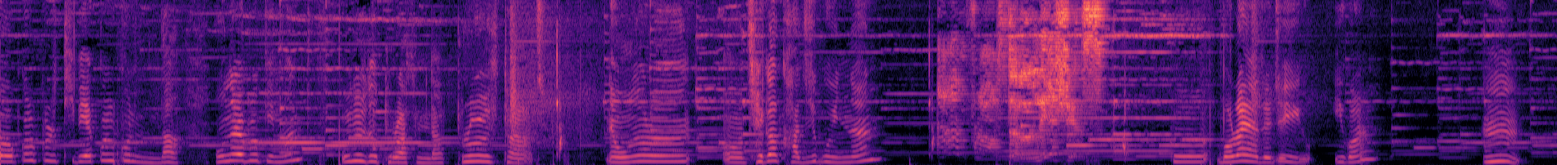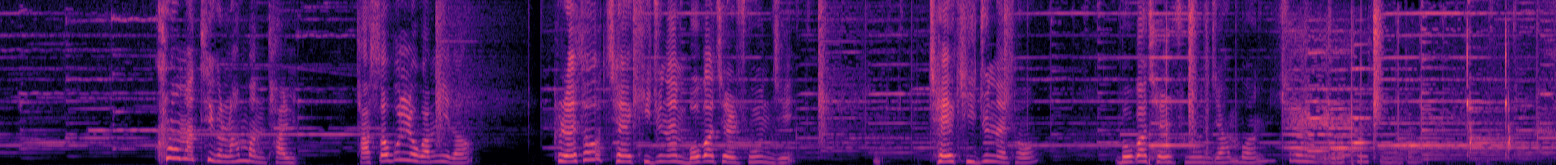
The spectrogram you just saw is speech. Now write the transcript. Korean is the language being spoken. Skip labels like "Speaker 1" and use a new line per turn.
안녕하세요. 꿀꿀TV의 꿀꿀입니다. 오늘 해볼 게임은 오늘도 돌아왔습니다. 브롤스타즈. 네, 오늘은 어, 제가 가지고 있는. 그 뭐라 해야 되지? 이, 이걸? 음. 크로마틱을 한번 다, 다 써보려고 합니다. 그래서 제 기준엔 뭐가 제일 좋은지 제 기준에서 뭐가 제일 좋은지 한번 실험해 보도록 하겠습니다.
